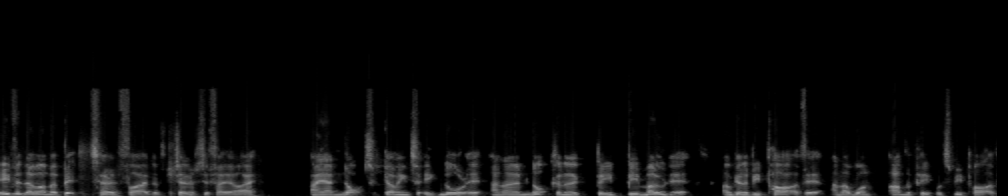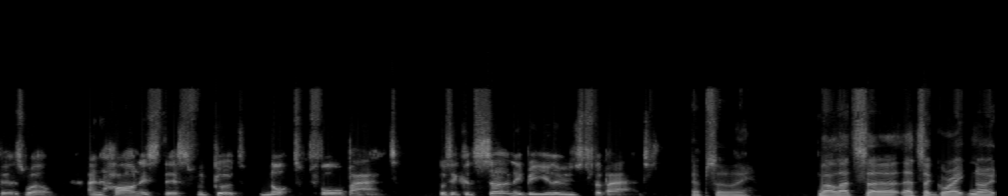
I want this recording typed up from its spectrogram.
even though I'm a bit terrified of generative AI, I am not going to ignore it and I am not going to be bemoan it. I'm going to be part of it and I want other people to be part of it as well. And harness this for good, not for bad, because it can certainly be used for bad. Absolutely. Well, that's a that's a great note,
